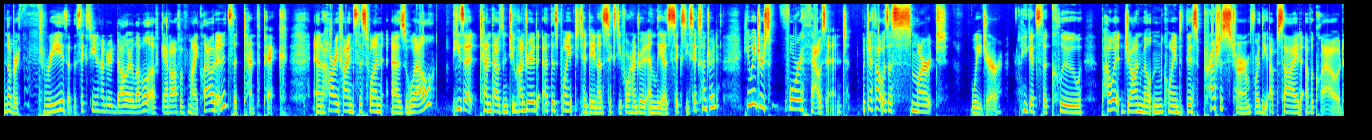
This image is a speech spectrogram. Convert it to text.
number three is at the $1,600 level of Get Off of My Cloud, and it's the 10th pick. And Hari finds this one as well. He's at 10,200 at this point to Dana's 6,400 and Leah's 6,600. He wagers 4,000, which I thought was a smart wager. He gets the clue Poet John Milton coined this precious term for the upside of a cloud.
